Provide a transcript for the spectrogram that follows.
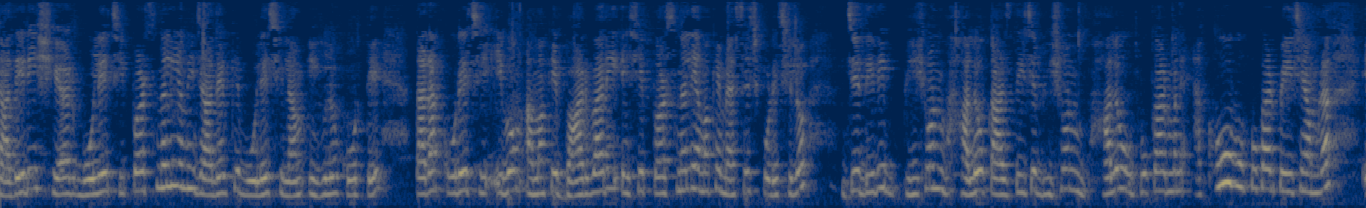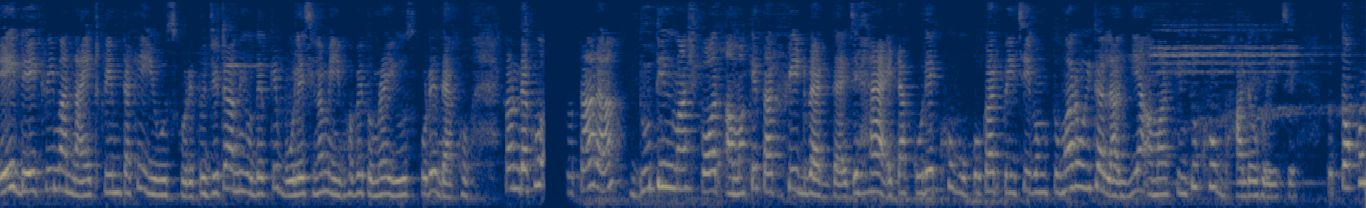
যাদেরই শেয়ার বলেছি পার্সোনালি আমি যাদেরকে বলেছিলাম এগুলো করতে, তারা করেছে এবং আমাকে বারবারই এসে পার্সোনালি আমাকে মেসেজ করেছিল যে, দিদি, ভীষণ ভালো কাজ দিয়েছে, ভীষণ ভালো উপকার মানে খুব উপকার পেয়েছি আমরা এই ডে ক্রিম আর নাইট ক্রিমটাকে ইউজ করে। তো যেটা আমি ওদেরকে বলেছিলাম, এইভাবে তোমরা ইউজ করে দেখো। কারণ দেখো তো তারা দু তিন মাস পর আমাকে তার ফিডব্যাক দেয় যে হ্যাঁ এটা করে খুব উপকার পেয়েছি এবং তোমার ওইটা লাগিয়ে আমার কিন্তু খুব ভালো হয়েছে। তো তখন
